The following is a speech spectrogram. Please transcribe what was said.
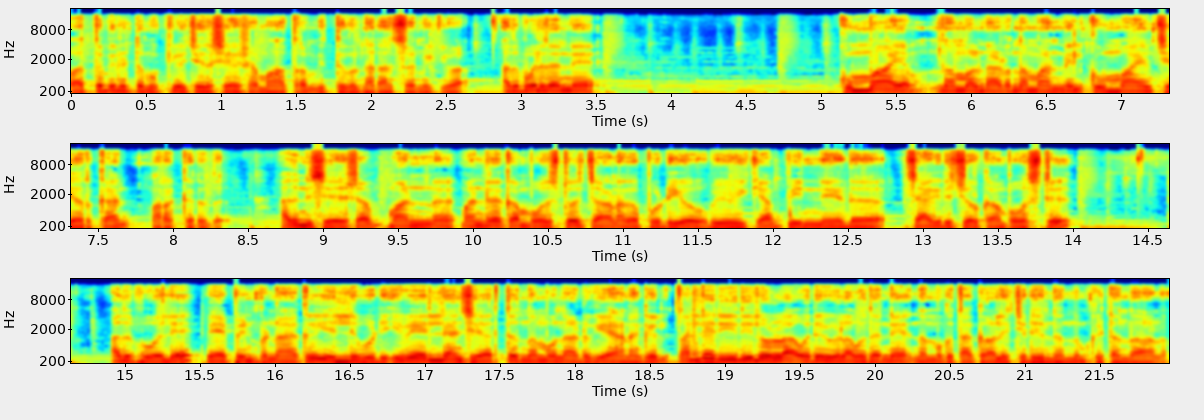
പത്ത് മിനിറ്റ് മുക്കി വെച്ചതിന് ശേഷം മാത്രം വിത്തുകൾ നടാൻ ശ്രമിക്കുക. അതുപോലെ തന്നെ കുമ്മായം നമ്മൾ നടന്ന മണ്ണിൽ കുമ്മായം ചേർക്കാൻ മറക്കരുത്. അതിനുശേഷം മണ്ണ് മണ്ണിര കമ്പോസ്റ്റോ ചാണകപ്പൊടിയോ ഉപയോഗിക്കാം. പിന്നീട് ചാകരിച്ചോർ കമ്പോസ്റ്റ് അതുപോലെ വേപ്പിൻ പിണ്ണാക്ക് എല്ലുപൊടി ഇവയെല്ലാം ചേർത്ത് നമ്മൾ നടുകയാണെങ്കിൽ നല്ല രീതിയിലുള്ള ഒരു വിളവ് തന്നെ നമുക്ക് തക്കാളി ചെടിയിൽ നിന്നും കിട്ടുന്നതാണ്.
